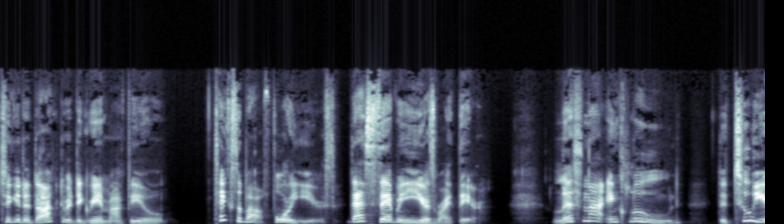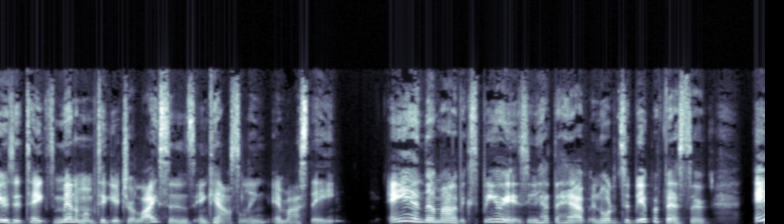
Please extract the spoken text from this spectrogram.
to get a doctorate degree in my field takes about four years. That's seven years right there. Let's not include the two years it takes minimum to get your license in counseling in my state, and the amount of experience you have to have in order to be a professor, and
